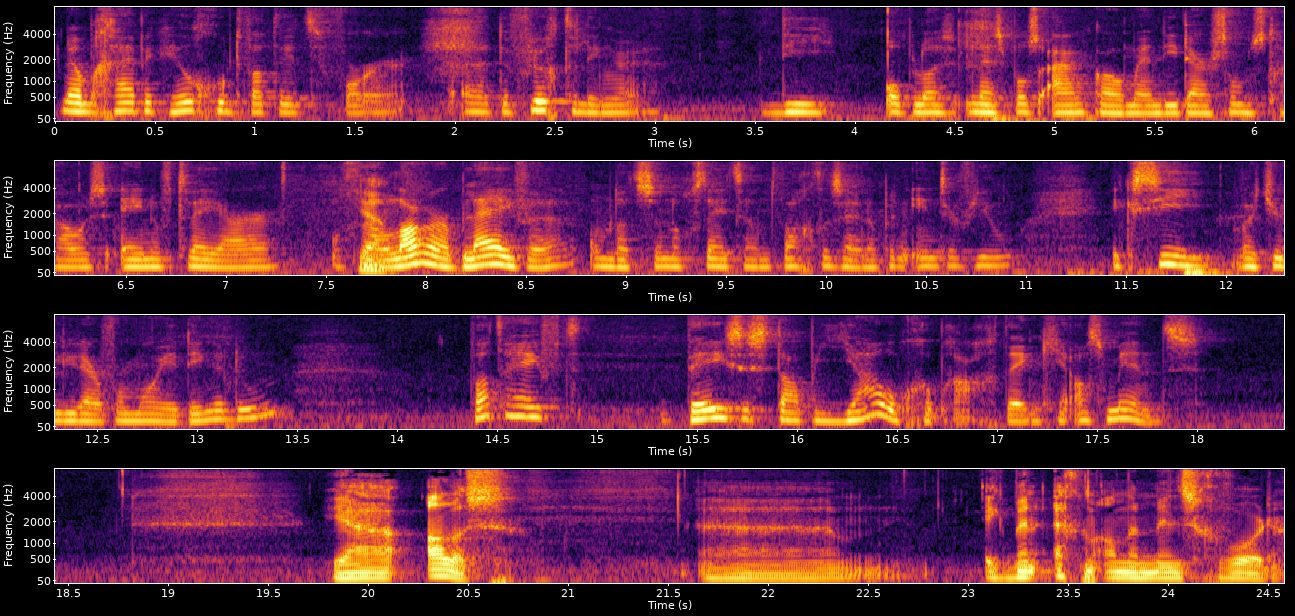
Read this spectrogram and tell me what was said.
Nou begrijp ik heel goed wat dit voor de vluchtelingen die op Lesbos aankomen en die daar soms trouwens één of twee jaar of wel ja. langer blijven, omdat ze nog steeds aan het wachten zijn op een interview. Ik zie wat jullie daar voor mooie dingen doen. Wat heeft deze stap jou gebracht, denk je, als mens? Ja, alles. Uh, ik ben echt een ander mens geworden.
